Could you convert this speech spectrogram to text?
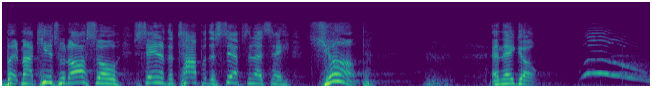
but my kids would also stand at the top of the steps, and I'd say, jump. And they go, woo.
